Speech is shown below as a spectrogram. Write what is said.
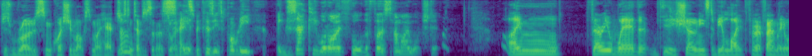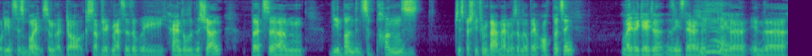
just rose some question marks in my head just No, in terms of some of the story Say it because it's probably exactly what I thought the first time I watched it. I'm very aware that the show needs to be light for a family audience, despite some of the dark subject matter that we handle in the show. But um, the abundance of puns, especially from Batman, was a little bit off-putting. Later, Gator, as he's there in the in the in the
